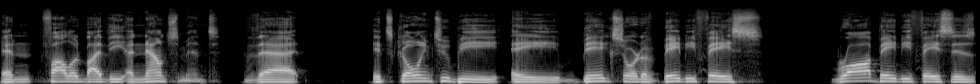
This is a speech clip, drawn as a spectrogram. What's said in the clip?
and followed by the announcement that it's going to be a big sort of baby face raw baby faces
